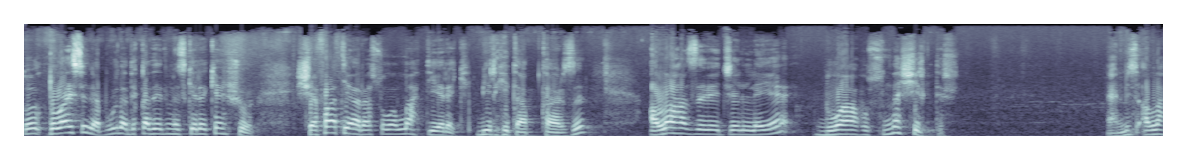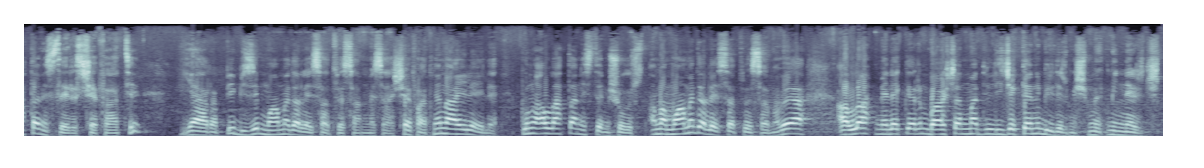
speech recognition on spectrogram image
Dolayısıyla burada dikkat edilmesi gereken şu. Şefaat ya Resulallah diyerek bir hitap tarzı Allah Azze ve Celle'ye dua hususunda şirktir. Yani biz Allah'tan isteriz şefaati. Ya Rabbi bizi Muhammed Aleyhisselatü Vesselam mesela şefaatle nail eyle. Bunu Allah'tan istemiş olursun. Ama Muhammed Aleyhisselatü Vesselam'a veya Allah meleklerin bağışlanma dileyeceklerini bildirmiş müminler için.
